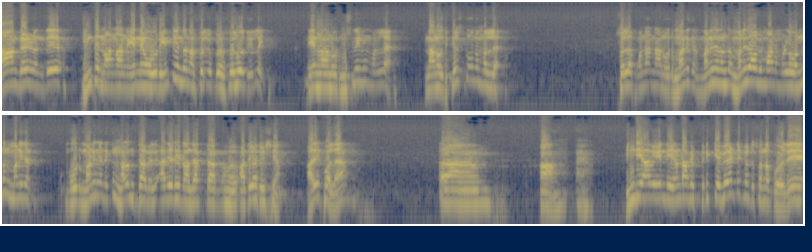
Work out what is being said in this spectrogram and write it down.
நாங்கள் வந்து இந்து நான் நான் என்னை ஒரு இந்து என்று நான் சொல்லு சொல்வது இல்லை ஏன் நான் ஒரு முஸ்லீமும் அல்ல நான் ஒரு கிறிஸ்துவனும் அல்ல. சொல்ல போனால் நான் ஒரு மனிதன். மனிதன் வந்து மனிதாபிமானம் உள்ளவன் தான் மனிதன். ஒரு மனிதனுக்கு மதம் தேவையில்லை. அது இருக்கட்டும். அது வேறு விஷயம். அதே போல இந்தியாவை என்று இரண்டாக பிரிக்க வேண்டும் என்று சொன்னபோது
